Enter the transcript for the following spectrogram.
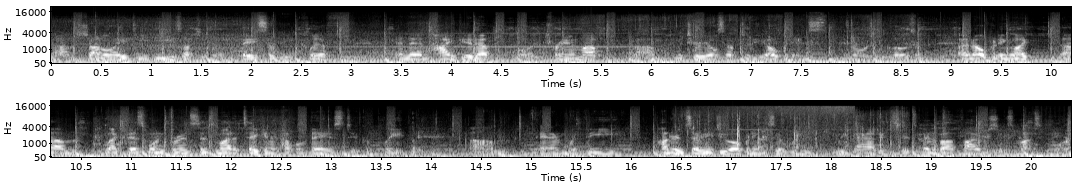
um, shuttle ATVs up to the base of the cliff and then hike it up or tram up um, materials up to the openings in order to close them. An opening like um, like this one, for instance, might have taken a couple of days to complete. Um, and with the 172 openings that we've, we've had, it's, it's been about five or six months work.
